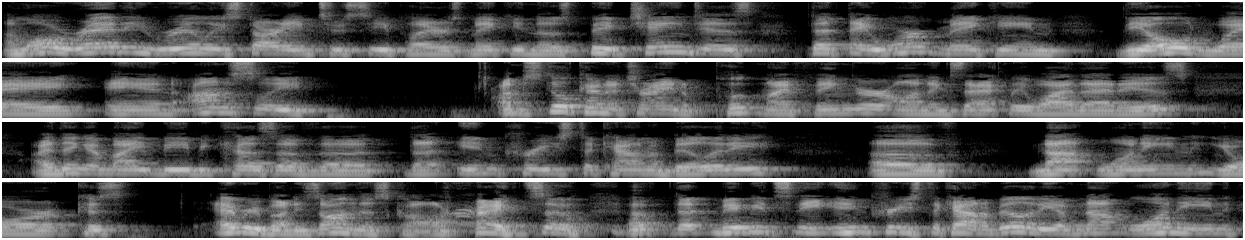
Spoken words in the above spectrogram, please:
I'm already really starting to see players making those big changes that they weren't making the old way. And honestly, I'm still kind of trying to put my finger on exactly why that is. I think it might be because of the the increased accountability of not wanting your because everybody's on this call, right? So uh, that maybe it's the increased accountability of not wanting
